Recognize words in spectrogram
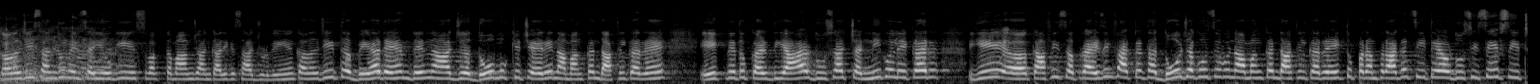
कमलजीत संधू मेरी सहयोगी इस वक्त तमाम जानकारी के साथ जुड़ गई हैं। कमलजीत बेहद अहम दिन। आज दो मुख्य चेहरे नामांकन दाखिल कर रहे हैं। एक ने तो कर दिया है और दूसरा चन्नी को लेकर ये अ, काफ़ी सरप्राइजिंग फैक्टर था। दो जगहों से वो नामांकन दाखिल कर रहे हैं। एक तो परंपरागत सीट है और दूसरी सेफ़ सीट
